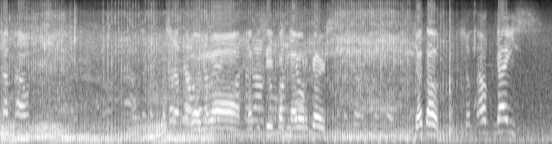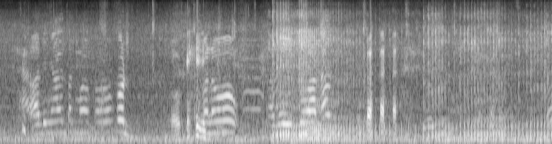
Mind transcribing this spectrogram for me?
Shout out. Shout Mga, masisipag na workers. Shout out. Shout out guys. Adi nga ang mga korokod. Okay. Ano? Adi kuhan out. Yo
